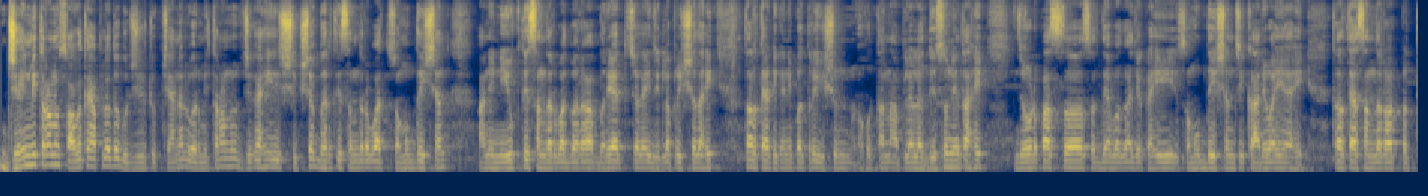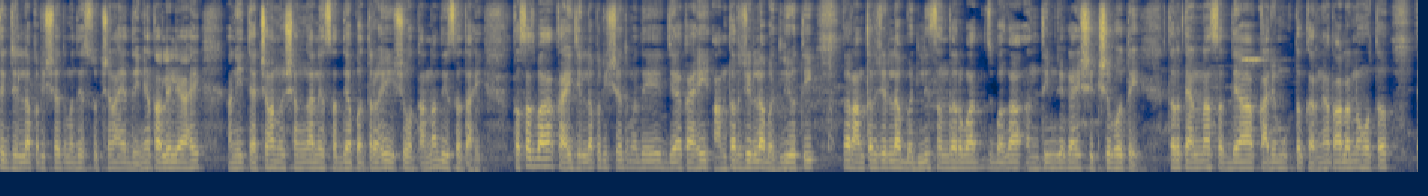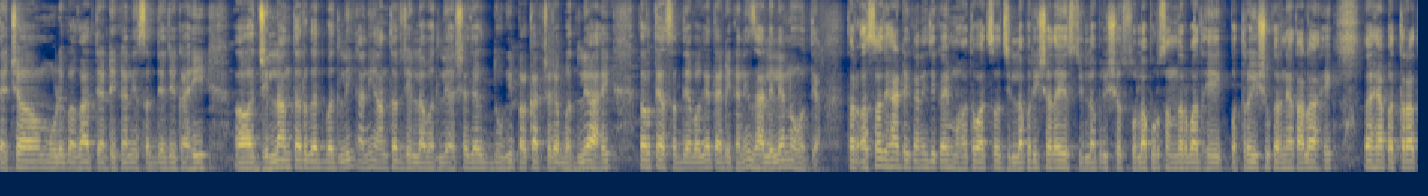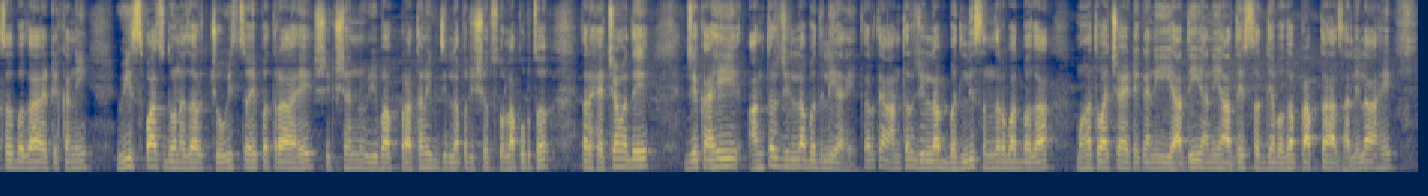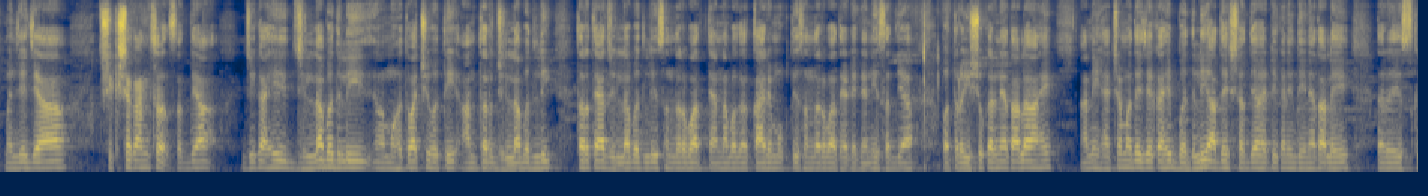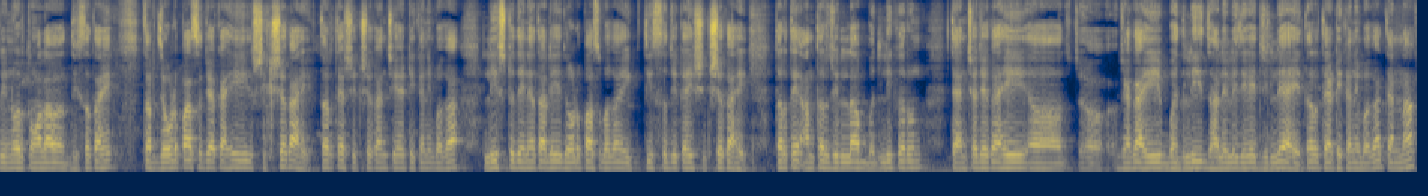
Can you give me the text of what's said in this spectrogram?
जैन मित्रांनो स्वागत आहे आपलं द गुरुजी यूट्यूब चॅनलवर मित्रांनो जे काही शिक्षक भरती संदर्भात समुपदेशन आणि नियुक्ती संदर्भात बरा बऱ्याच ज्या काही जिल्हा परिषद आहे तर त्या ठिकाणी पत्र इश्यू होताना आपल्याला दिसून येत आहे. जवळपास सध्या बघा जे काही समुपदेशनची कार्यवाही आहे तर त्या संदर्भात प्रत्येक जिल्हा परिषदमध्ये सूचना देण्यात आलेल्या आहे आणि त्याच्या अनुषंगाने सध्या पत्रही इश्यू होताना दिसत आहे. तसंच बघा काही जिल्हा परिषदमध्ये ज्या काही आंतरजिल्हा बदली होती तर आंतरजिल्हा बदली संदर्भात बघा अंतिम जे काही शिक्षक होते तर त्यांना सध्या कार्यमुक्त करण्यात आलं नव्हतं. त्याच्यामुळे बघा त्या ठिकाणी सध्या जे काही जिल्हांतर्गत बदली आणि आंतरजिल्हा बदली अशा ज्या दोघी प्रकारच्या ज्या बदल्या आहे तर त्या सध्या बघा त्या ठिकाणी झालेल्या नव्हत्या. तर असं ह्या ठिकाणी जे काही महत्त्वाचं जिल्हा परिषद आहे जिल्हा परिषद सोलापूर संदर्भात हे एक पत्र इश्यू करण्यात आलं आहे. तर ह्या पत्राचं बघा या ठिकाणी वीस पाच दोन हजार चोवीसचं हे पत्र आहे शिक्षण विभाग प्राथमिक जिल्हा परिषद सोलापूरचं. तर ह्याच्यामध्ये जे काही आंतरजिल्हा बदली आहे तर त्या आंतरजिल्हा बदली संदर्भात बघा महत्त्वाच्या या ठिकाणी यादी आणि आदेश सध्या बघा प्राप्त हा झालेला आहे. म्हणजे ज्या शिक्षकांचं सध्या जी काही जिल्हा बदली महत्त्वाची होती आंतर जिल्हा बदली तर त्या जिल्हा बदली संदर्भात त्यांना बघा कार्यमुक्ती संदर्भात या ठिकाणी सध्या पत्र इश्यू करण्यात आलं आहे. आणि ह्याच्यामध्ये जे काही बदली आदेश सध्या या ठिकाणी देण्यात आले तर स्क्रीनवर तुम्हाला दिसत आहे. तर जवळपास ज्या काही शिक्षक आहे तर त्या शिक्षकांची या ठिकाणी बघा लिस्ट देण्यात आली जवळपास बघा एकतीस जे काही शिक्षक आहे तर ते आंतरजिल्हा बदली करून त्यांच्या जे काही ज्या काही बदली झालेले जे काही जिल्हे आहे तर त्या ठिकाणी बघा त्यांना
